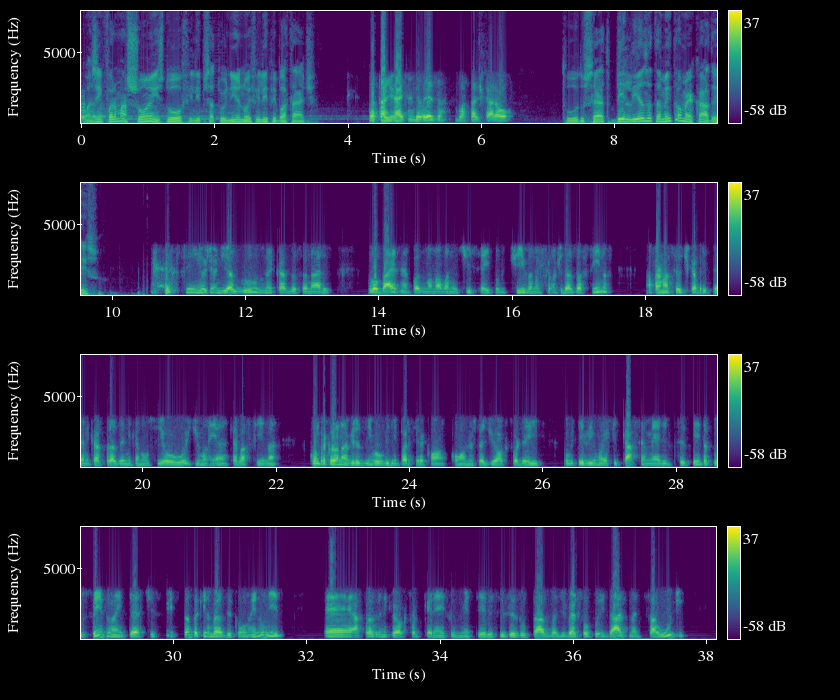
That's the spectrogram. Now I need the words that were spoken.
Com as informações do Felipe Saturnino. Oi, Felipe, boa tarde. Boa tarde, Raíssa, beleza? Boa tarde, Carol. Tudo certo. Beleza também está o mercado, é isso? Sim, hoje é um dia azul nos mercados acionários globais, né, após uma nova notícia aí positiva no front das vacinas. A farmacêutica britânica AstraZeneca anunciou hoje de manhã que a vacina contra coronavírus desenvolvida em parceria com a, com a Universidade de Oxford aí obteve uma eficácia média de 70% né, em testes feitos tanto aqui no Brasil como no Reino Unido. É, AstraZeneca e Oxford querem aí, submeter esses resultados a diversas autoridades né, de saúde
